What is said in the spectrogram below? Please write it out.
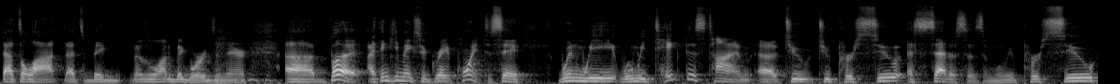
that's a lot. That's big. There's a lot of big words in there. Uh, but I think he makes a great point to say when we when we take this time uh, to to pursue asceticism, when we pursue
